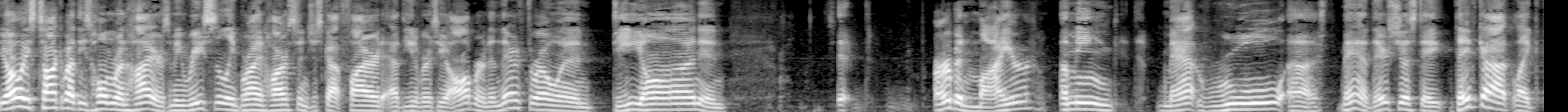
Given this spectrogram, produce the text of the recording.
you always talk about these home run hires. I mean, recently Bryan Harsin just got fired at the University of Auburn, and they're throwing Deion and uh, Urban Meyer. I mean, Matt Rhule. Uh, man, there's just a they've got like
